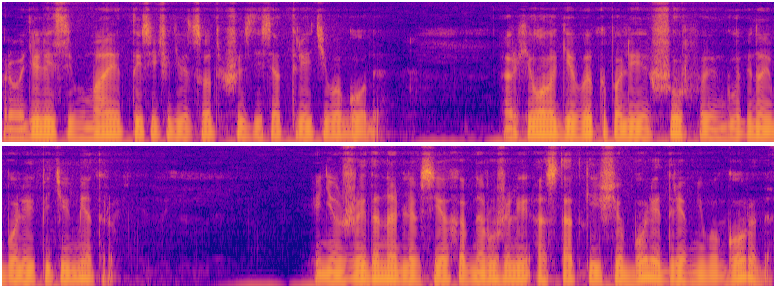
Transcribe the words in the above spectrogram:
проводились в мае 1963 года. Археологи выкопали шурфы глубиной более 5 метров. И неожиданно для всех обнаружили остатки еще более древнего города,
